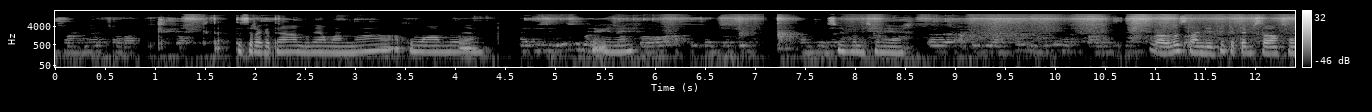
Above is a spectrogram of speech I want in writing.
misalnya kita, terserah kita ambil yang mana aku mau ambil yang nah, yang ini. simpan di sini ya. Lalu selanjutnya kita bisa langsung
